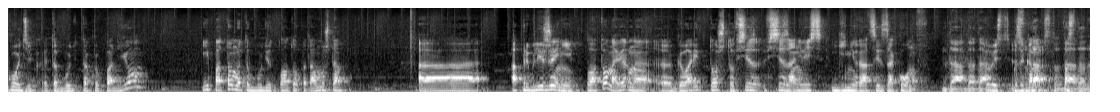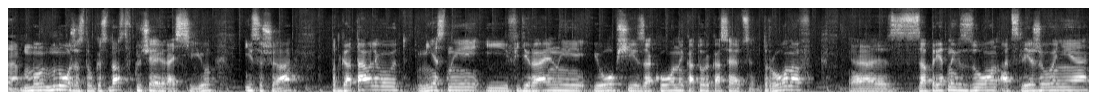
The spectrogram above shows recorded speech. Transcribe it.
годик это будет такой подъем, и потом это будет плато, потому что а, о приближении к плато, наверное, э, говорит то, что все, все занялись генерацией законов. Да, да, да. То есть государство, да, да, да. множество государств, включая и Россию и США, подготавливают местные и федеральные и общие законы, которые касаются дронов, э, запретных зон, отслеживания,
